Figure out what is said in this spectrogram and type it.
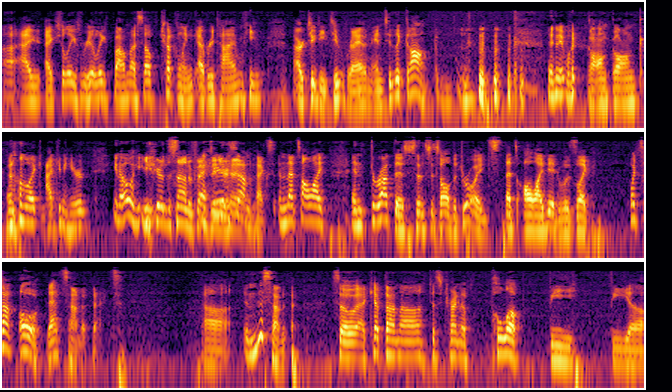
I I actually really found myself chuckling every time he R2D2 ran into the Gonk. and it went gong gong, and I'm like, I can hear, you know, You hear the sound I effect in hear your the head. sound effects, and that's all I. And throughout this, since it's all the droids, that's all I did was like, what sound? Oh, that sound effect. Uh, and this sound effect. So I kept on uh, just trying to pull up the the uh,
